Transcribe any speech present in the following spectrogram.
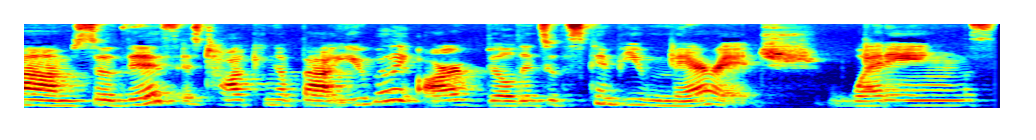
Um, so this is talking about you really are building. So this can be marriage, weddings,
